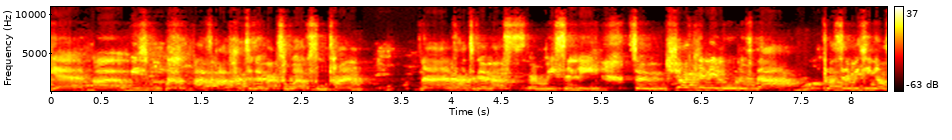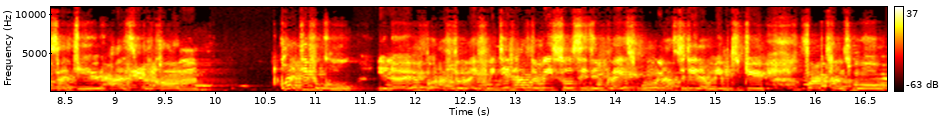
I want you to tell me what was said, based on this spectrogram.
yeah, uh, we I've I've had to go back to work full time. I've had to go back recently. So juggling in all of that plus everything else I do has become quite difficult, you know. But I feel like if we did have the resources in place, we wouldn't have to do that. We'd be able to do five times more,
